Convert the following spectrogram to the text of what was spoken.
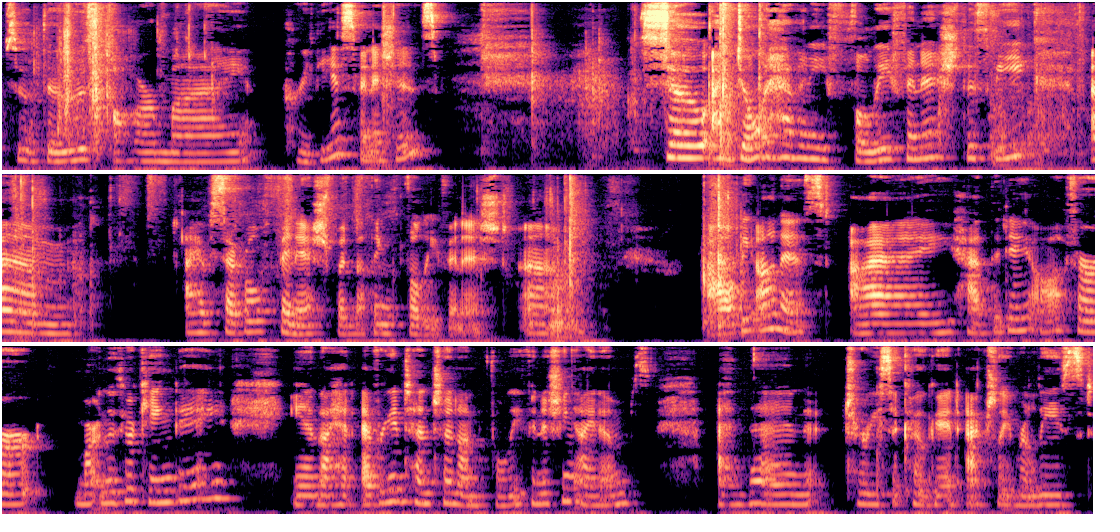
So those are my previous finishes. So I don't have any fully finished this week. Um, I have several finished, but nothing fully finished. Um, I'll be honest, I had the day off for Martin Luther King Day, and I had every intention on fully finishing items. And then Teresa Kogut actually released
